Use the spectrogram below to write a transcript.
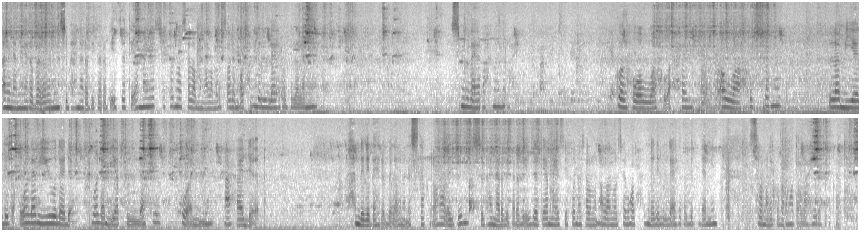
Amin amin ya rabbal alamin. Subhana rabbika rabbil izzati amma yasifun wa salamun ala mursalin. Walhamdulillahi rabbil alamin. Bismillahirrahmanirrahim. Qul huwallahu ahad. Allahu samad. Lam yalid wa lam yulad wa lam yakul lahu kufuwan ahad Alhamdulillahirrahmanirrahim Astagfirullahaladzim Subhana rabbika rabbil izzati amma yasifun Assalamualaikum warahmatullahi wabarakatuh Assalamualaikum warahmatullahi wabarakatuh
